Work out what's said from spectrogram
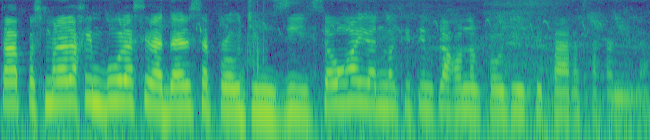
Tapos malalaking bula sila dahil sa Progen Z. So ngayon magtitimpla ako ng Progen Z para sa kanila.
